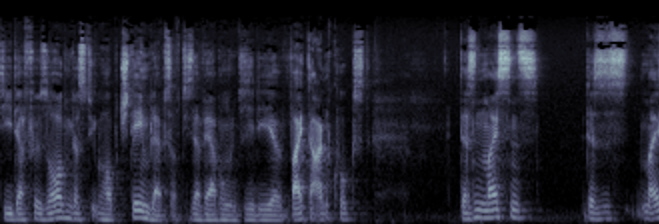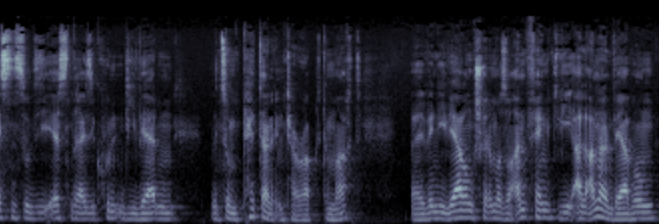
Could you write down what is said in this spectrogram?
die dafür sorgen, dass du überhaupt stehen bleibst auf dieser Werbung und die dir weiter anguckst. Das sind meistens, das ist meistens so die ersten drei Sekunden, die werden mit so einem Pattern Interrupt gemacht, weil wenn die Werbung schon immer so anfängt wie alle anderen Werbungen,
